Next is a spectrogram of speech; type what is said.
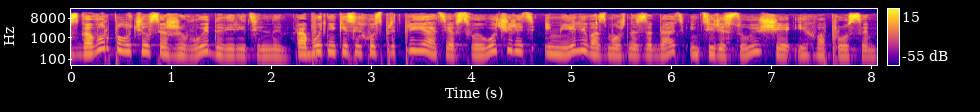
Разговор получился живой и доверительный. Работники сельхозпредприятия, в свою очередь, имели возможность задать интересующие их вопросы.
